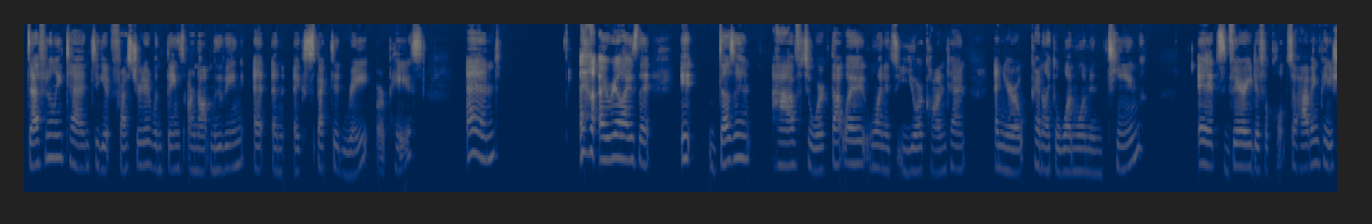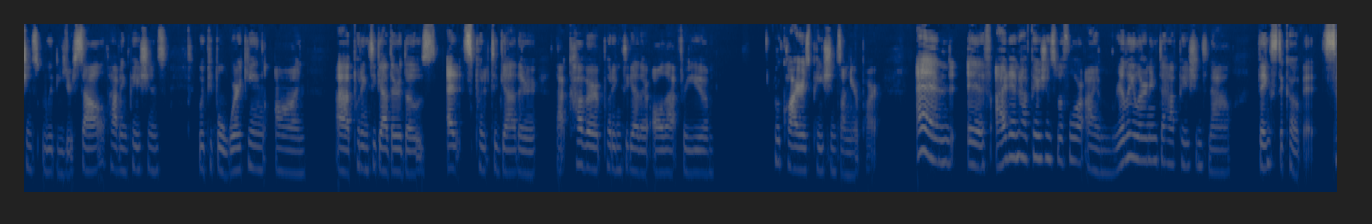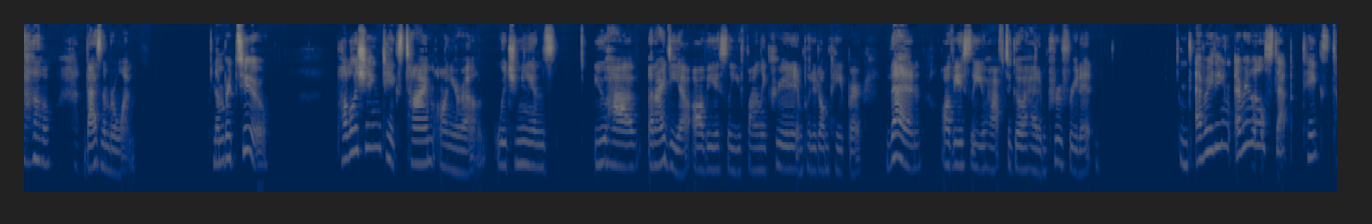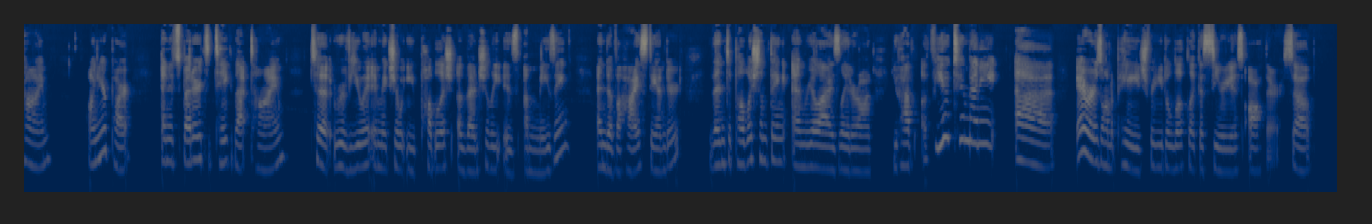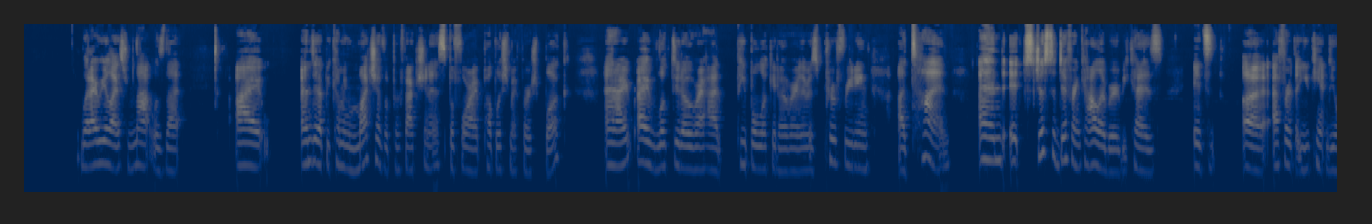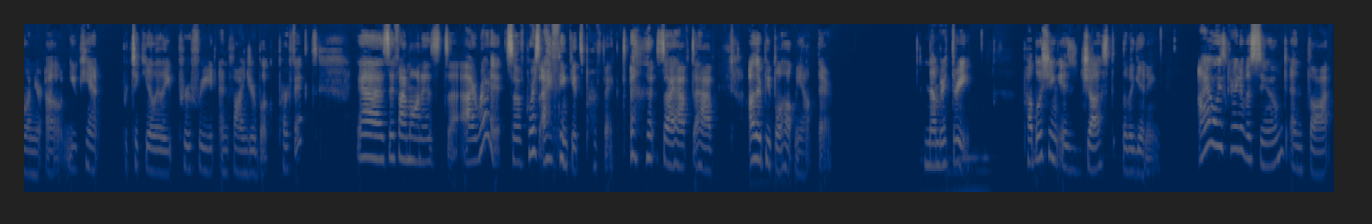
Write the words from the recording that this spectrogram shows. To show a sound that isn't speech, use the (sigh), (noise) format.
definitely tend to get frustrated when things are not moving at an expected rate or pace. And (laughs) I realize that it doesn't have to work that way when it's your content and you're kind of like a one woman team. It's very difficult. So, having patience with yourself, having patience with people working on uh, putting together those edits, put it together, that cover, putting together all that for you requires patience on your part. And if I didn't have patience before, I'm really learning to have patience now thanks to COVID. (laughs) So that's number one. Number two, publishing takes time on your own, which means you have an idea. Obviously, you finally create it and put it on paper. Then, obviously, you have to go ahead and proofread it. And everything, every little step takes time on your part, and it's better to take that time to review it and make sure what you publish eventually is amazing and of a high standard than to publish something and realize later on you have a few too many uh, errors on a page for you to look like a serious author. So, what I realized from that was that I ended up becoming much of a perfectionist before I published my first book. And I, I looked it over, I had people look it over, there was proofreading a ton. And it's just a different caliber because it's a effort that you can't do on your own. You can't particularly proofread and find your book perfect. As if I'm honest, I wrote it. So of course (laughs) I think it's perfect. (laughs) so I have to have other people help me out there. Number 3. Publishing is just the beginning. I always kind of assumed and thought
